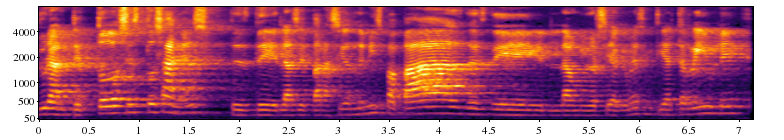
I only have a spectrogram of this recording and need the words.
durante todos estos años, desde la separación de mis papás, desde la universidad que me sentía terrible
